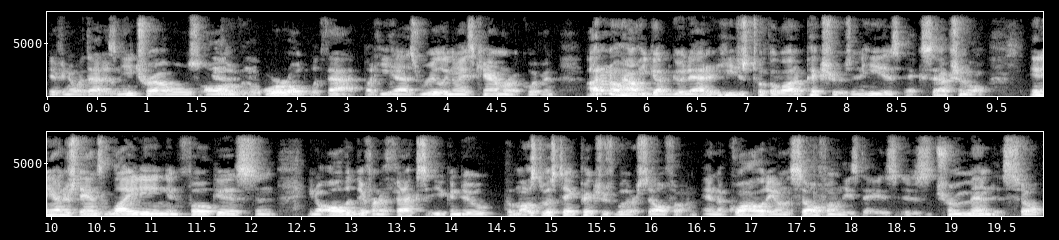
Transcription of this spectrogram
if you know what that is, and he travels all yeah. over the world with that. But he has really nice camera equipment. I don't know how he got good at it. He just took a lot of pictures, and he is exceptional and he understands lighting and focus and you know all the different effects that you can do. But most of us take pictures with our cell phone and the quality on the cell phone these days is tremendous. So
